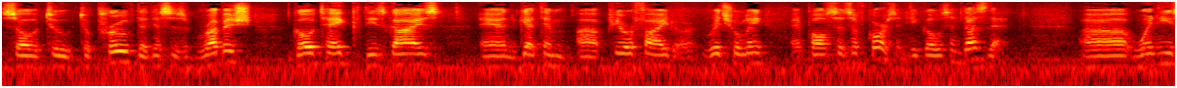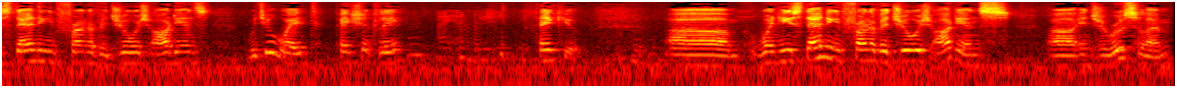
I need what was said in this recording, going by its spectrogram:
So to to prove that this is rubbish, go take these guys and get them uh, purified uh, ritually. And Paul says, of course, and he goes and does that. Uh, when he's standing in front of a Jewish audience, would you wait patiently? Thank you. Um, when he's standing in front of a Jewish audience uh, in Jerusalem,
